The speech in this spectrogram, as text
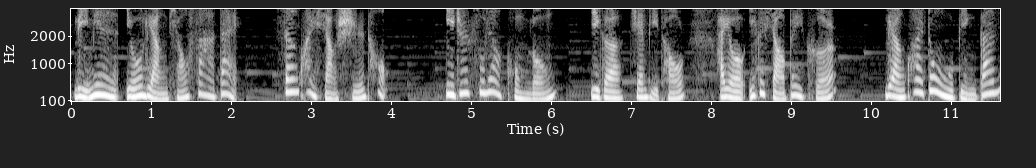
里面有两条发带，三块小石头，一只塑料恐龙，一个铅笔头，还有一个小贝壳，两块动物饼干，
